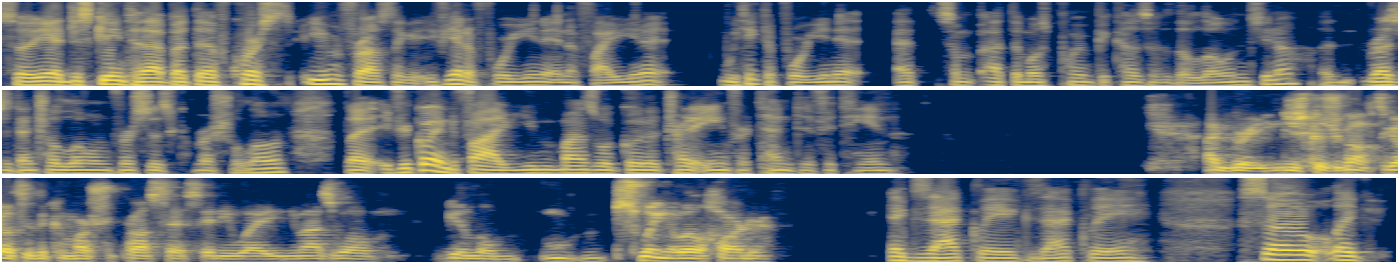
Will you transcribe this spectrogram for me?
So yeah, just getting to that, but the, of course, even for us, like if you had a four unit and a five unit, we take the four unit at some at the most point because of the loans, you know, a residential loan versus commercial loan. But if you're going to five, you might as well go to try to aim for ten to fifteen. I agree. Just because you're going to have to go through the commercial process anyway, you might as well get a little swing a little harder. Exactly, exactly. So like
